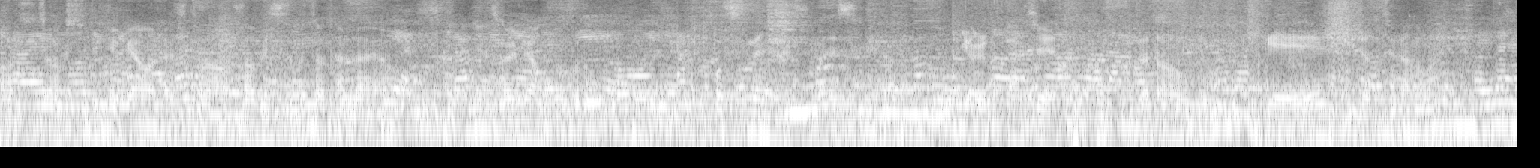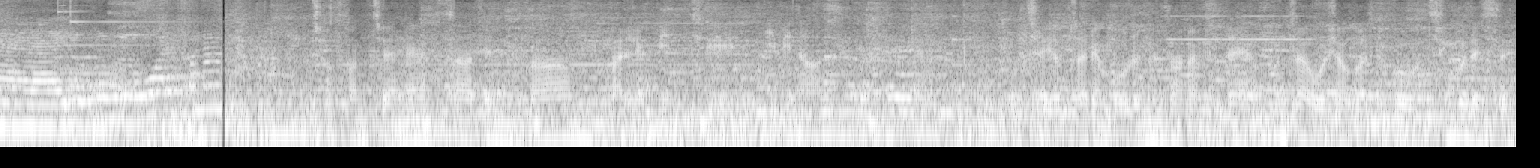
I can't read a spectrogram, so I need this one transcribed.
아, 진짜 확실히 유명한 레스토랑 서비스부터 달라요. 메뉴 설명도 그렇고 코스 메뉴를 했습니다 10가지의 타코스가 나오고 이게 디저트가 나옵니다. 첫 번째는 사딘과 말린 민트 입이 나왔습니다. 제 옆자리는 모르는 사람인데 혼자 오셔가지고 친구 됐어요.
